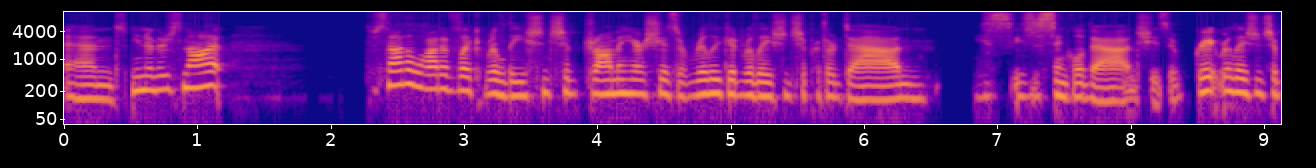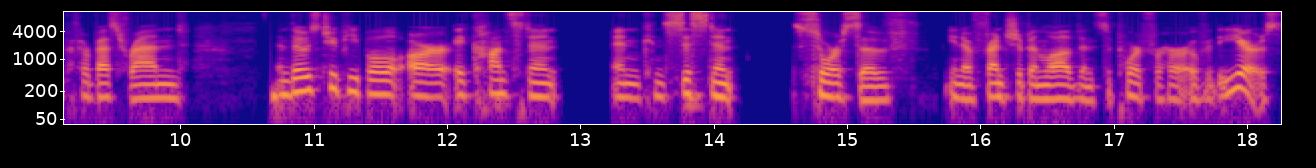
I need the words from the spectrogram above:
And you know there's not there's not a lot of like relationship drama here. She has a really good relationship with her dad. He's he's a single dad. She's a great relationship with her best friend and those two people are a constant and consistent source of you know, friendship and love and support for her over the years.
